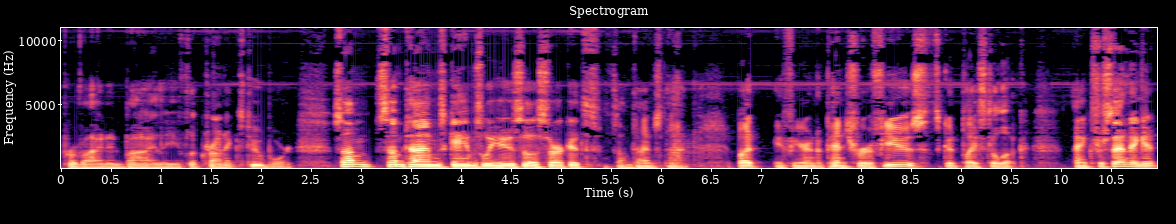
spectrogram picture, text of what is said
provided by the Fliptronics 2 board. Some Sometimes games will use those circuits, sometimes not. But if you're in a pinch for a fuse, it's a good place to look. Thanks for sending it.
